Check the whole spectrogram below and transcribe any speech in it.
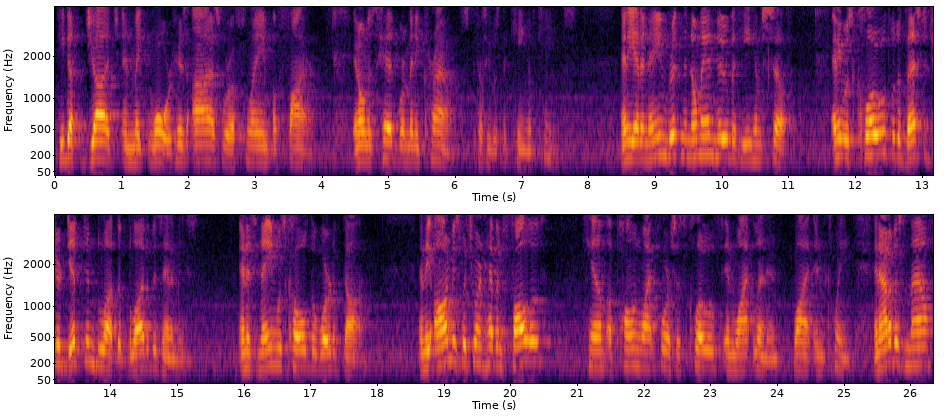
he doth judge and make war. His eyes were a flame of fire, and on his head were many crowns, because he was the King of kings. And he had a name written that no man knew but he himself. And he was clothed with a vesture dipped in blood, the blood of his enemies. And his name was called the Word of God. And the armies which were in heaven followed him upon white horses, clothed in white linen, white and clean. And out of his mouth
